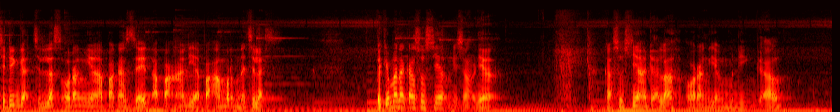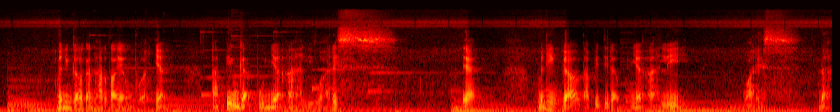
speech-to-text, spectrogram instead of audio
Jadi nggak jelas orangnya apakah Zaid, apa Ali, apa Amr, nggak jelas. Bagaimana kasusnya? Misalnya, kasusnya adalah orang yang meninggal, meninggalkan harta yang banyak, tapi nggak punya ahli waris. Ya, meninggal tapi tidak punya ahli waris. Nah,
